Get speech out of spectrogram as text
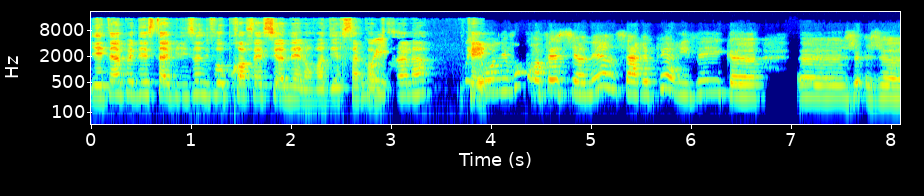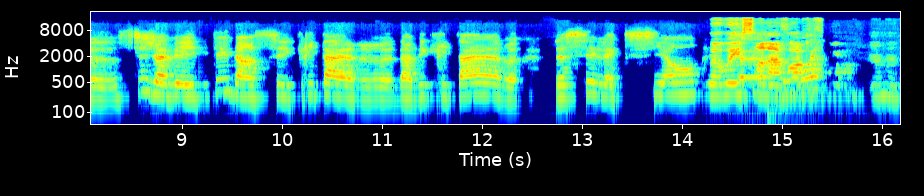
Il était un peu déstabilisé au niveau professionnel, on va dire ça comme ça, là. au niveau professionnel, ça aurait pu arriver que euh, je, si j'avais été dans ces critères, euh, dans des critères de sélection. Oui, oui, sans l'avoir. Mhm.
